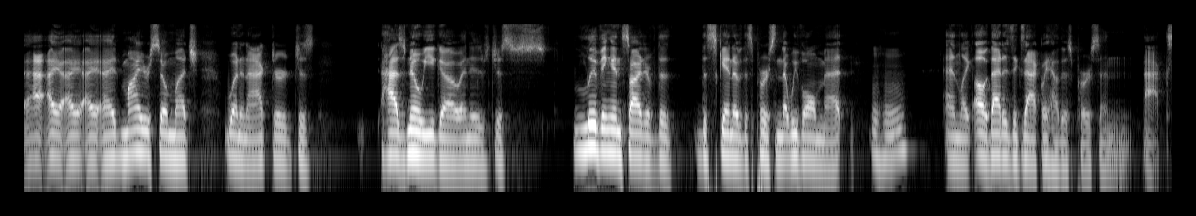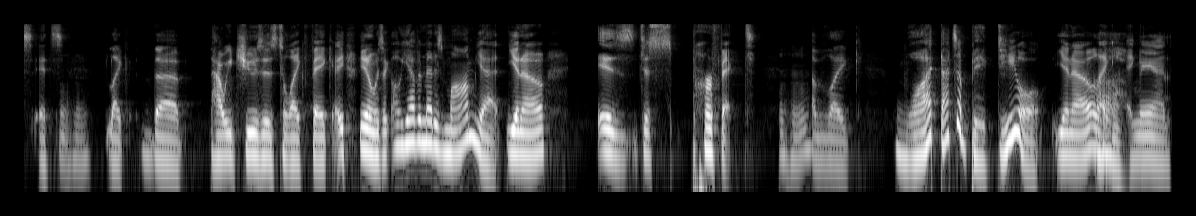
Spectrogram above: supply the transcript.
I I I, I admire so much when an actor just has no ego and is just living inside of the the skin of this person that we've all met mm-hmm. and like oh that is exactly how this person acts it's like the how he chooses to like fake eh, you know he's like oh you haven't met his mom yet you know is just perfect Mm-hmm. of like what? That's a big deal you know like oh man.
